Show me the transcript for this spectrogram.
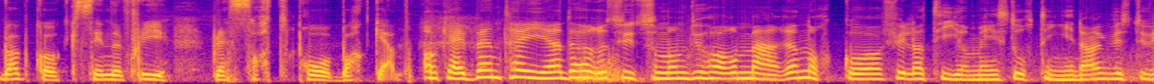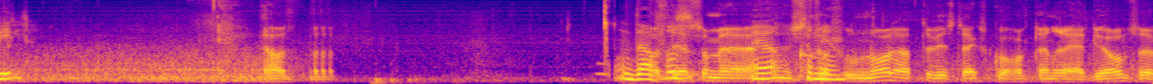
Babcock sine fly ble satt på bakken. Ok, Bent Høie, det høres ut som om du har mer enn nok å fylle tida med i Stortinget i dag, hvis du vil? Ja, Derfor, ja, det som er ja, situasjonen nå, er at hvis jeg skulle holdt en redegjørelse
